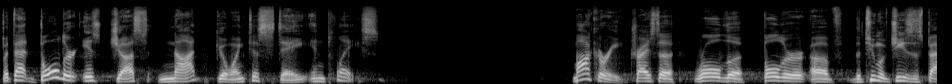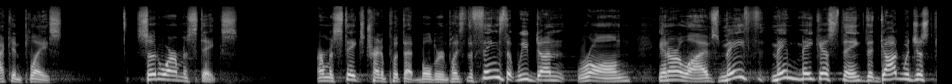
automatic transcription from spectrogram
But that boulder is just not going to stay in place. Mockery tries to roll the boulder of the tomb of Jesus back in place. So do our mistakes. Our mistakes try to put that boulder in place. The things that we've done wrong in our lives may, may make us think that God would just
